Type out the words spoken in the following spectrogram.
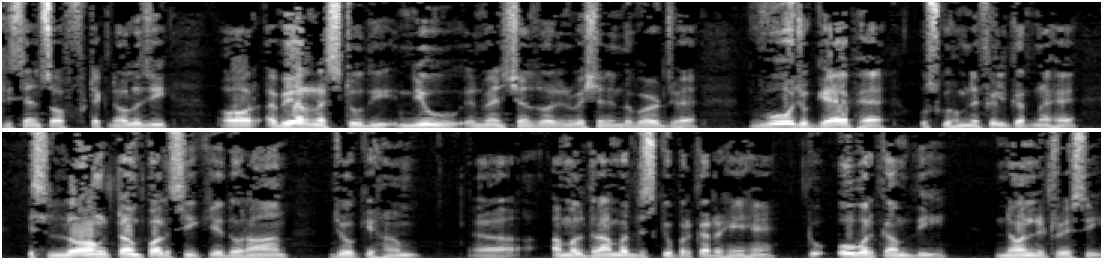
the sense of technology اور awareness to the new inventions اور انویشن ان دا ورلڈ جو ہے وہ جو گیپ ہے، اس کو ہم نے فل کرنا ہے اس لانگ ٹرم پالیسی کے دوران، جو کہ ہم عمل درامد جس کے اوپر کر رہے ہیں to overcome the non literacy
